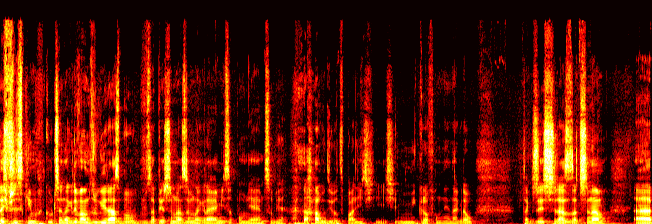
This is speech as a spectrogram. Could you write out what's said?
Cześć wszystkim. Kurczę, nagrywam drugi raz, bo za pierwszym razem nagrałem i zapomniałem sobie audio odpalić i się mi mikrofon nie nagrał. Także jeszcze raz zaczynam. E,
